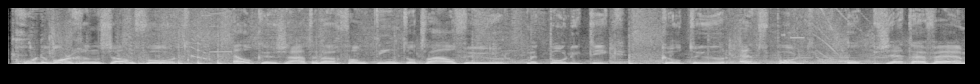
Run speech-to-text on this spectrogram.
Goedemorgen Zandvoort. Elke zaterdag van 10 tot 12 uur. Met politiek, cultuur en sport. Op ZFM.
